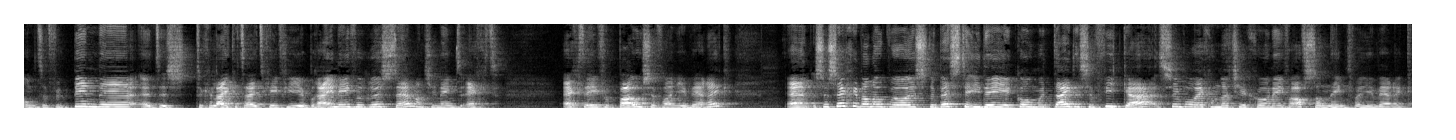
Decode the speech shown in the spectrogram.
om te verbinden. Het is tegelijkertijd geef je je brein even rust, hè, want je neemt echt, echt even pauze van je werk. En ze zeggen dan ook wel eens: de beste ideeën komen tijdens een fika. Simpelweg omdat je gewoon even afstand neemt van je werk.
